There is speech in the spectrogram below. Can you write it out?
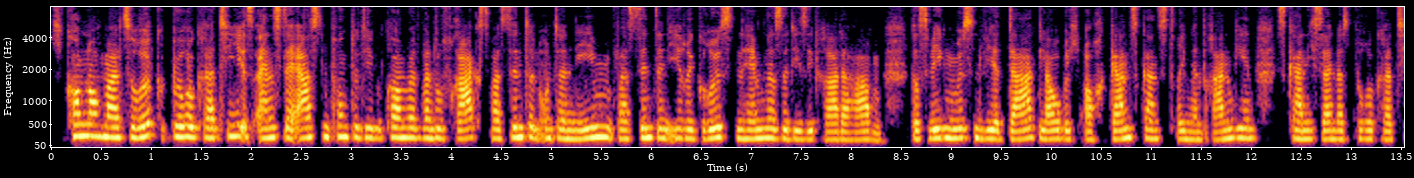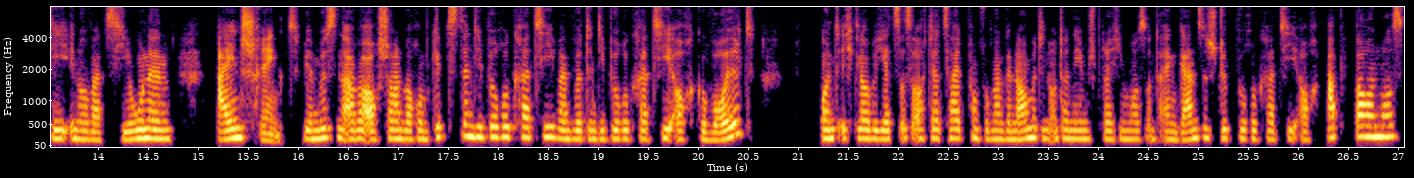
Ich komme nochmal zurück. Bürokratie ist eines der ersten Punkte, die gekommen wird, wenn du fragst, was sind denn Unternehmen, was sind denn ihre größten Hemmnisse, die sie gerade haben. Deswegen müssen wir da, glaube ich, auch ganz, ganz dringend rangehen. Es kann nicht sein, dass Bürokratie Innovationen einschränkt. Wir müssen aber auch schauen, warum gibt es denn die Bürokratie? Wann wird denn die Bürokratie auch gewollt? Und ich glaube, jetzt ist auch der Zeitpunkt, wo man genau mit den Unternehmen sprechen muss und ein ganzes Stück Bürokratie auch abbauen muss,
